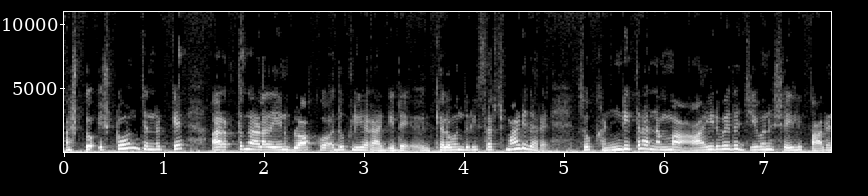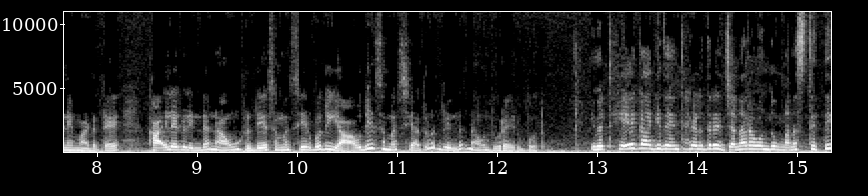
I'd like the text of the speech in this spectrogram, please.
ಅಷ್ಟು, ಎಷ್ಟೊಂದು ಜನಕ್ಕೆ ಆ ರಕ್ತನಾಳ ಏನು ಬ್ಲಾಕ್ ಅದು ಕ್ಲಿಯರ್ ಆಗಿದೆ. ಕೆಲವೊಂದು ರಿಸರ್ಚ್ ಮಾಡಿದ್ದಾರೆ. ಸೊ ಖಂಡಿತ ನಮ್ಮ ಆಯುರ್ವೇದ ಜೀವನ ಶೈಲಿ ಪಾಲನೆ ಮಾಡಿದ್ರೆ ಕಾಯಿಲೆಗಳಿಂದ ನಾವು ಹೃದಯ ಸಮಸ್ಯೆ ಇರ್ಬೋದು, ಯಾವುದೇ ಸಮಸ್ಯೆ ಆದರೂ ಅದರಿಂದ ನಾವು ದೂರ ಇರ್ಬೋದು. ಇವತ್ತು ಹೇಗಾಗಿದೆ ಅಂತ ಹೇಳಿದ್ರೆ ಜನರ ಒಂದು ಮನಸ್ಥಿತಿ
